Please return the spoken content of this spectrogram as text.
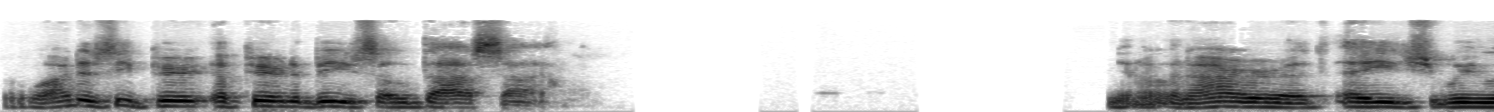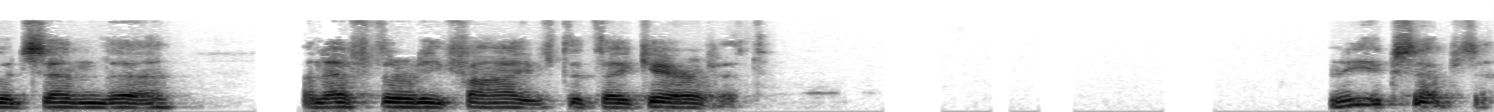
Why does he appear, appear to be so docile? You know, in our age, we would send uh, an F 35 to take care of it. And he accepts it.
